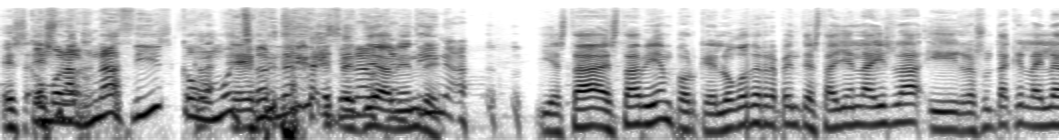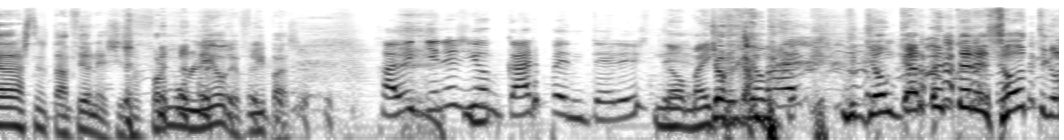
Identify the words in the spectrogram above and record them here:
Es, como es una- los nazis, como muchos nazis en efectivamente. Argentina. Y está, está bien porque luego de repente está allí en la isla y resulta que es la isla de las tentaciones y se forma un lío que flipas. Javi, ¿quién es John Carpenter este? No, Michael John John, John Carpenter es otro.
